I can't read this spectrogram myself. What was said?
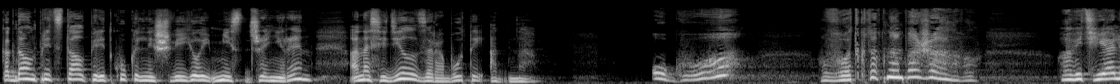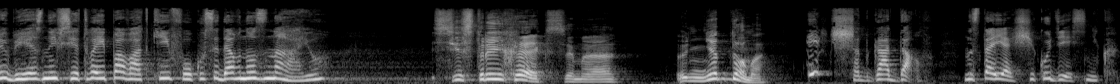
Когда он предстал перед кукольной швеей мисс Дженни Рен, она сидела за работой одна. Ого! Вот кто к нам пожаловал. А ведь я, любезный, все твои повадки и фокусы давно знаю. Сестры Хексема нет дома? Ишь, отгадал. Настоящий кудесник.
